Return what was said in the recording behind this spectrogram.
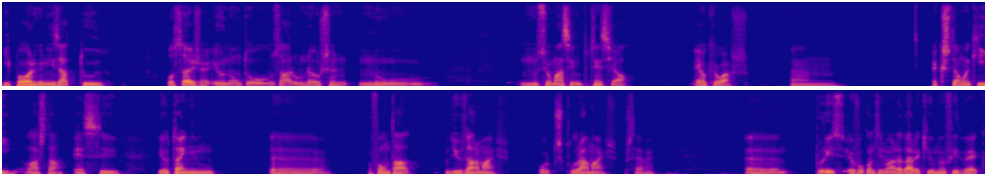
e para organizar tudo. Ou seja, eu não estou a usar o Notion no, no seu máximo potencial. É o que eu acho. Um, a questão aqui, lá está, é se eu tenho uh, vontade de usar mais ou de explorar mais, percebem? Uh, por isso, eu vou continuar a dar aqui o meu feedback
